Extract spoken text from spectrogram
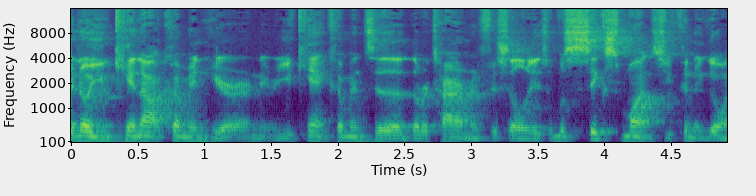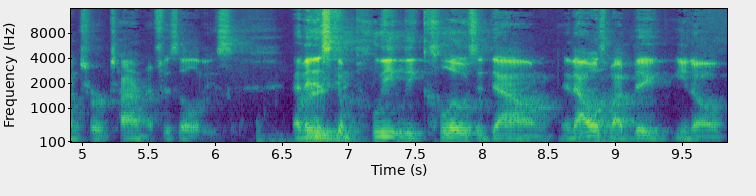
No, you cannot come in here, and you can't come into the retirement facilities. It was six months you couldn't go into retirement facilities, and they just completely closed it down. And that was my big, you know,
